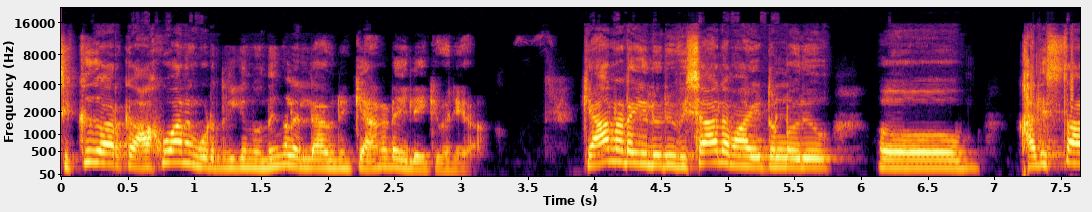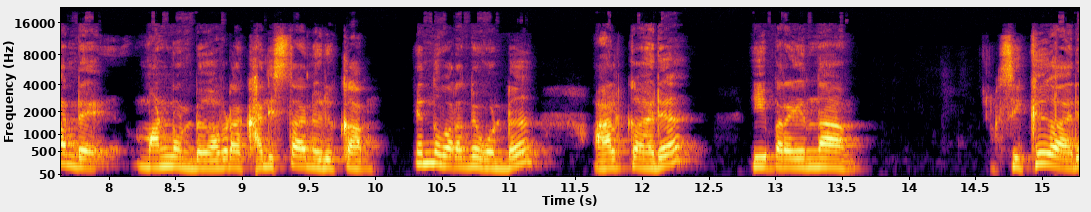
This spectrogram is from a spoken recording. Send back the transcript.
സിഖുകാർക്ക് ആഹ്വാനം കൊടുത്തിരിക്കുന്നു നിങ്ങളെല്ലാവരും കാനഡയിലേക്ക് വരിക. കാനഡയിൽ ഒരു വിശാലമായിട്ടുള്ള ഒരു ഖലിസ്ഥാന്റെ മണ്ണുണ്ട്. അവിടെ ഖലിസ്ഥാൻ ഒരുക്കാം എന്ന് പറഞ്ഞുകൊണ്ട് ആൾക്കാർ ഈ പറയുന്ന സിഖുകാർ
